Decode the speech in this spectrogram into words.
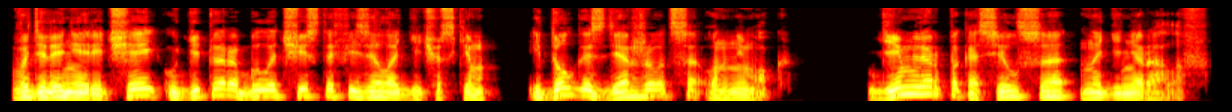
Выделение речей у Гитлера было чисто физиологическим, и долго сдерживаться он не мог. Гиммлер покосился на генералов.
